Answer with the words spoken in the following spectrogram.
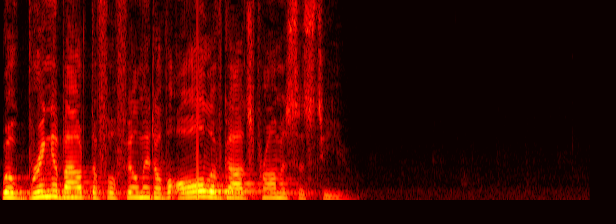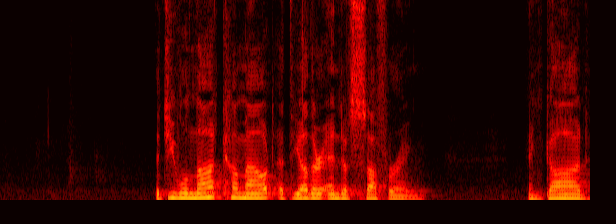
will bring about the fulfillment of all of God's promises to you. That you will not come out at the other end of suffering and God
